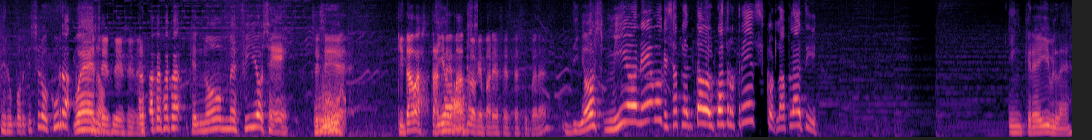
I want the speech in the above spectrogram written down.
Pero ¿por qué se le ocurra? Bueno. Sí, sí, sí. sí, Pero, pa, pa, pa, pa, que no me fío. Sí. Sí, Uh, sí. eh, Quita bastante Dios. más de lo que parece este super, ¿eh? Dios mío, Nemo, que se ha plantado el 4-3 con la Plati. Increíble.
